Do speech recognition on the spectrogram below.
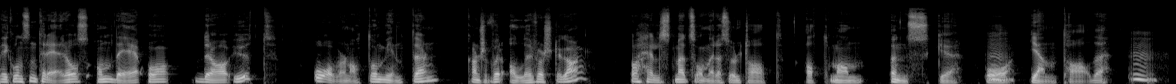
vi konsentrerer oss om det å dra ut, overnatte om vinteren, kanskje for aller første gang, og helst med et sånt resultat at man ønsker å gjenta det. Eh,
